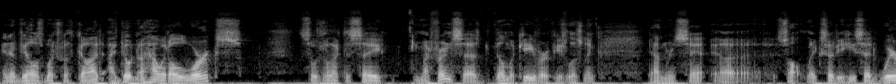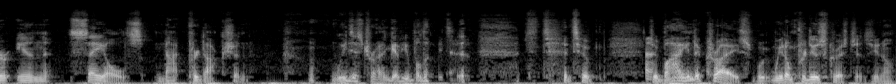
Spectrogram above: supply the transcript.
and avails much with God. I don't know how it all works. So as I like to say, my friend says, Bill McKeever, if he's listening, down there in Sa- uh, Salt Lake City, he said, we're in sales, not production. we just try and get people to, to, to, to buy into Christ. We, we don't produce Christians, you know.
